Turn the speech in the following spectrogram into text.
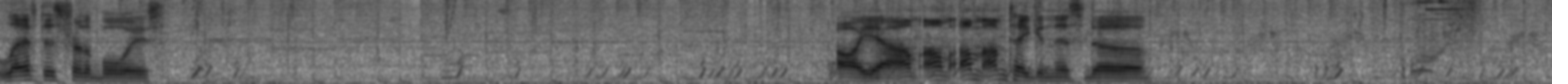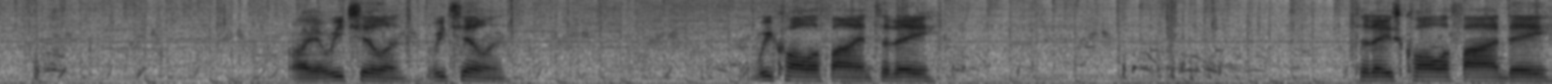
Left is for the boys. Oh yeah, I'm I'm I'm I'm taking this dub. Oh yeah, we chilling. We chilling. We qualifying today. Today's qualifying day.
